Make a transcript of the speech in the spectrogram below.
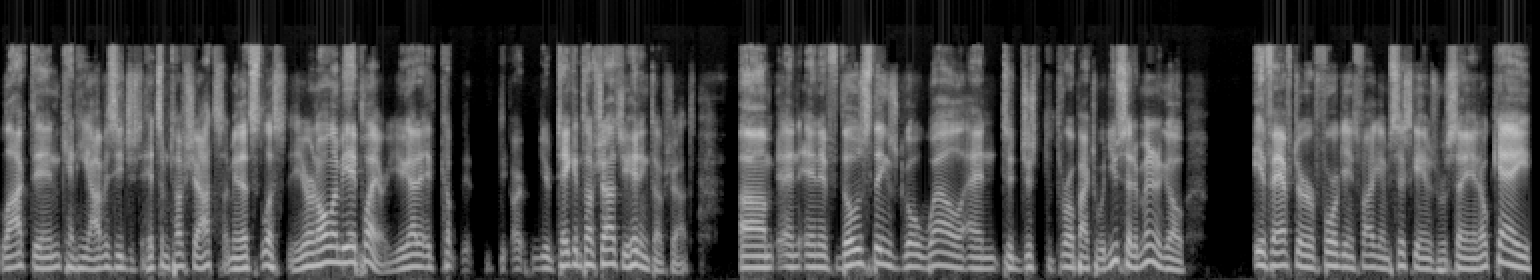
locked in? Can he obviously just hit some tough shots? I mean, that's listen, you're an all NBA player. You got to you're taking tough shots, you're hitting tough shots. Um, and and if those things go well, and to just to throw it back to what you said a minute ago, if after four games, five games, six games, we're saying okay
